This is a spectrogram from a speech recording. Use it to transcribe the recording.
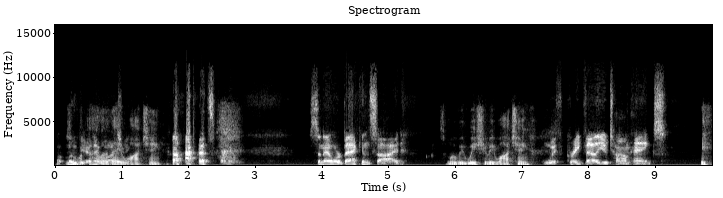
What So movie what the are hell they are they watching? watching? That's funny. So now we're back inside It's a movie we should be watching. with great value Tom Hanks.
